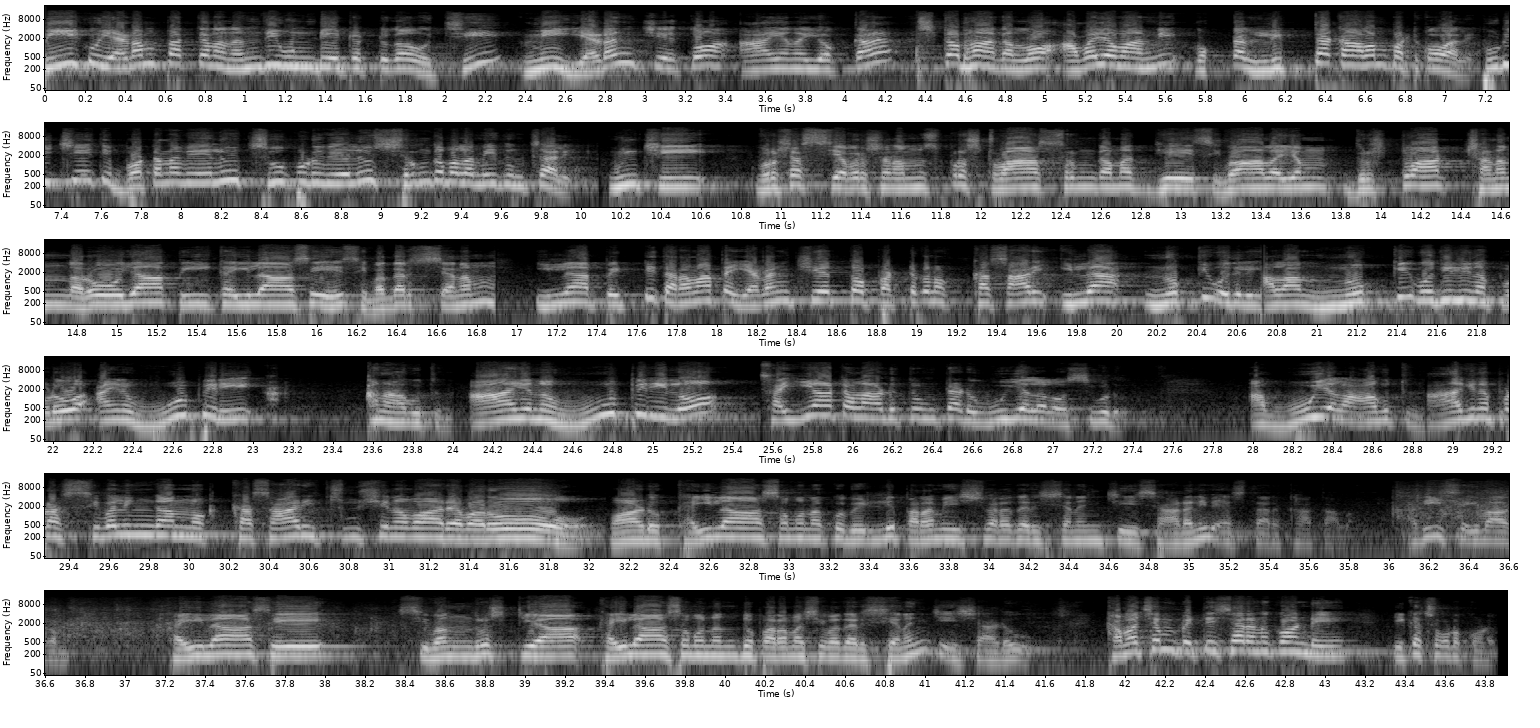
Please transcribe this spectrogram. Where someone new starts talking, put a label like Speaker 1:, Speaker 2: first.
Speaker 1: మీకు ఎడం పక్కన నంది ఉండేటట్టుగా వచ్చి మీ ఎడం చేతో ఆయన యొక్క భాగంలో అవయవాన్ని ఒక్క లిప్త కాలం పట్టుకోవాలి. కుడి చేతి బొటన వేలు చూపుడు వేలు శృంగముల మీద ఉంచాలి. ఉంచి వృషస్య వృషణం స్పృష్ట్వా శృంగ మధ్యే శివాలయం దృష్ట్వా క్షణం నరోయాతి కైలాసే శివదర్శనం. ఇలా పెట్టి తర్వాత ఎడం చేత్తో పట్టుకుని ఒక్కసారి ఇలా నొక్కి వదిలి అలా నొక్కి వదిలినప్పుడు ఆయన ఊపిరి అని ఆగుతుంది ఆయన ఊపిరిలో సయ్యాటలాడుతుంటాడు ఊయలలో శివుడు. ఆ ఊయల ఆగుతుంది. ఆగినప్పుడు ఆ శివలింగాన్ని ఒక్కసారి చూసిన వారెవరో వాడు కైలాసమునకు వెళ్ళి పరమేశ్వర దర్శనం చేశాడని వేస్తారు ఖాతాలో. అది శైవాగం కైలాసే శివం దృష్ట్యా కైలాసమునందు పరమశివ దర్శనం చేశాడు. కవచం పెట్టేశారనుకోండి ఇక చూడకూడదు.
